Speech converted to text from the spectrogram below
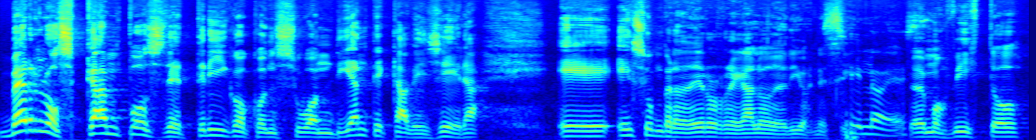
Ver los campos de trigo con su ondeante cabellera eh, es un verdadero regalo de Dios, Sí lo es. Lo hemos visto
